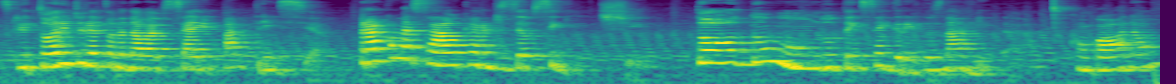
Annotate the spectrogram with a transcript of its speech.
escritora e diretora da websérie Patrícia. Pra começar, eu quero dizer o seguinte, todo mundo tem segredos na vida concordam?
